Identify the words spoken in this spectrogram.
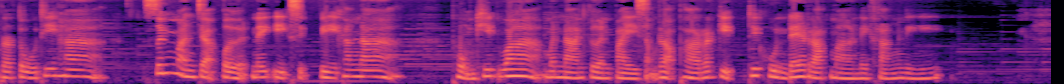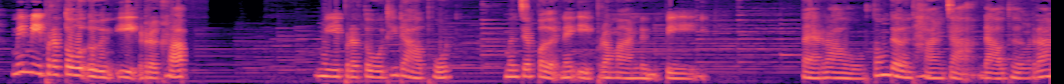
ประตูที่ 5 ซึ่งมันจะเปิดในอีก 10 ปีข้างหน้า ผมคิดว่ามันนานเกินไปสำหรับภารกิจที่คุณได้รับมาในครั้งนี้ ไม่มีประตูอื่นอีกหรือครับ มีประตูที่ดาวพุธ มันจะเปิดในอีกประมาณหนึ่งปี แต่เราต้องเดินทางจากดาวเทิงร่า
